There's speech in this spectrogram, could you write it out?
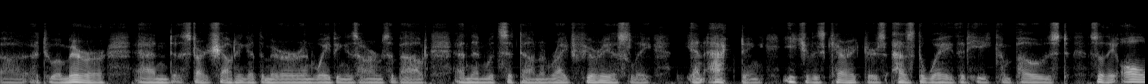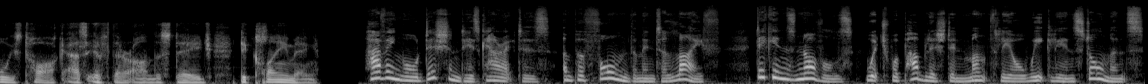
uh, to a mirror and start shouting at the mirror and waving his arms about, and then would sit down and write furiously, enacting each of his characters as the way that he composed. So they always talk as if they're on the stage, declaiming. Having auditioned his characters and performed them into life, Dickens' novels, which were published in monthly or weekly instalments,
